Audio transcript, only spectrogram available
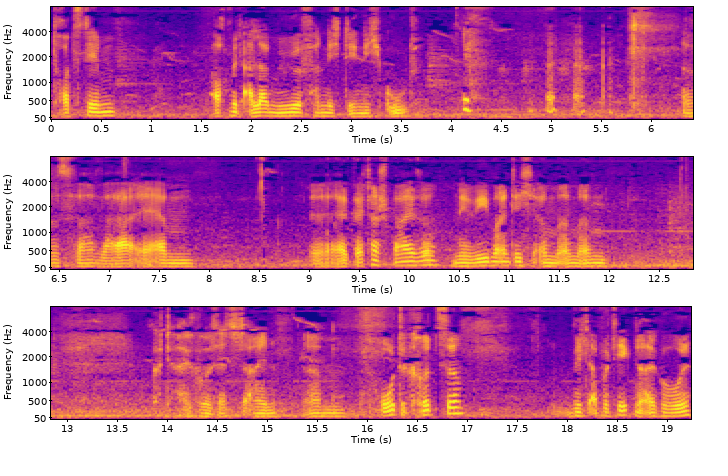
Trotzdem, auch mit aller Mühe fand ich den nicht gut. Also es war, war ähm, äh, Götterspeise. Nee, wie meinte ich? Ähm, ähm, ähm, Gott, der Alkohol setzt ein. Ähm, rote Krütze mit Apothekenalkohol.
